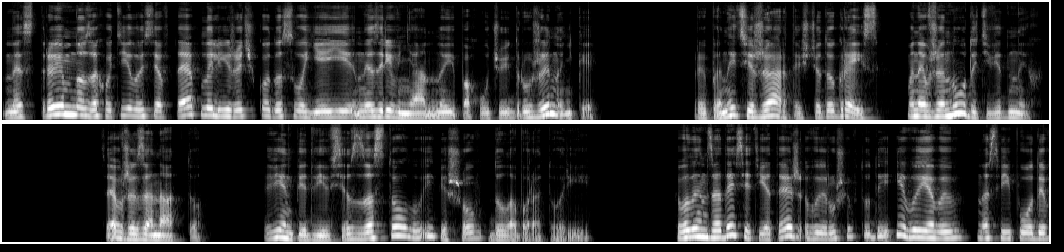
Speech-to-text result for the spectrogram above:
нестримно захотілося в тепле ліжечко до своєї незрівнянної пахучої дружиноньки. Припини ці жарти щодо Грейс, мене вже нудить від них. Це вже занадто. Він підвівся з за столу і пішов до лабораторії. Хвилин за десять я теж вирушив туди і виявив на свій подив,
